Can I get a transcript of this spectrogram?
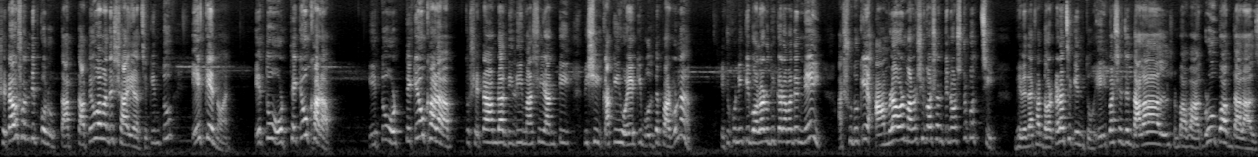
সেটাও সন্দীপ করুক তাতেও আমাদের সাই আছে। কিন্তু একে নয়। এ তো ওর থেকেও খারাপ। এ তো ওর থেকেও খারাপ। তো সেটা আমরা দিদি, মাসি, আন্টি, পিসি, কাকি হয়ে কি বলতে পারব না? এটুকুনি কি বলার অধিকার আমাদের নেই? আর শুধু কি আমরা ওর মানসিক অশান্তি নষ্ট করছি? ভেবে দেখার দরকার আছে কিন্তু? এই পাশে যে দালাল, বাবা গ্রুপ অফ দালালস,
